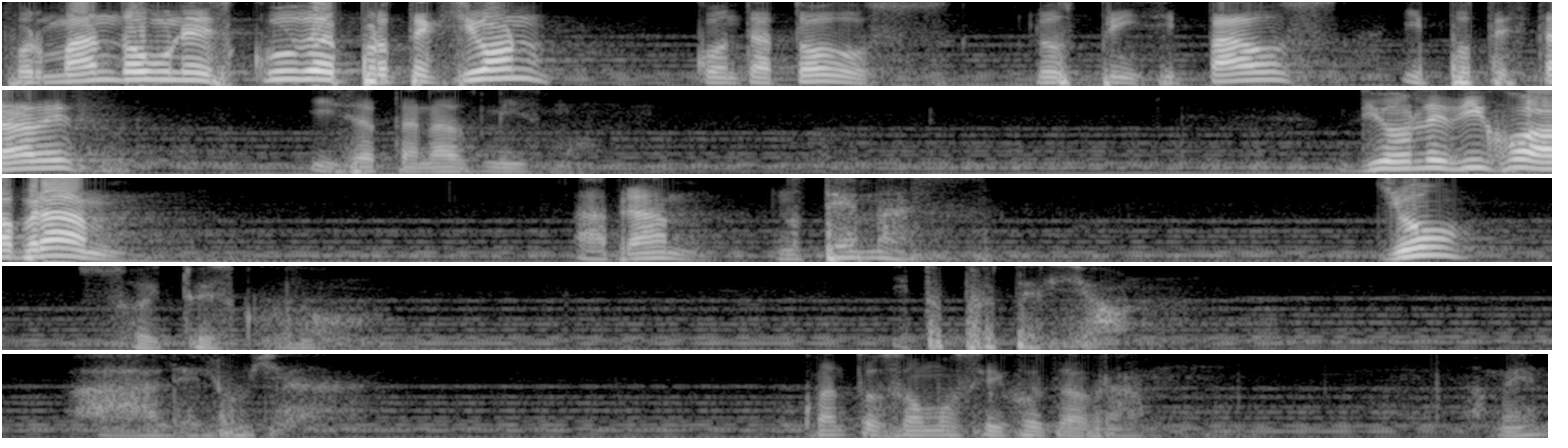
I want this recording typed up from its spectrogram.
formando un escudo de protección contra todos los principados y potestades y Satanás mismo. Dios le dijo a Abraham, Abraham, no temas, yo soy tu escudo y tu protección. Aleluya. ¿Cuántos somos hijos de Abraham? Amén.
